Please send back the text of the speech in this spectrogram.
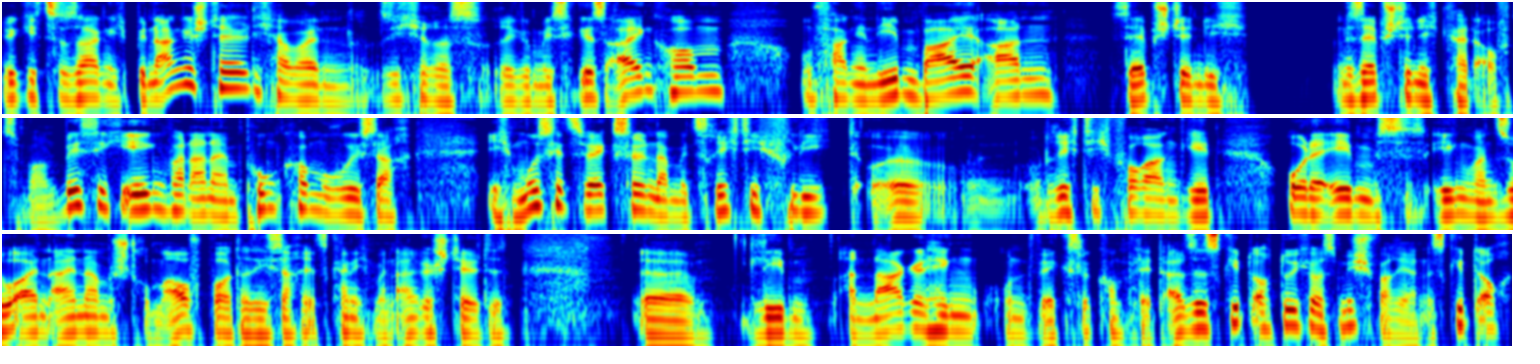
wirklich zu sagen, ich bin angestellt, ich habe ein sicheres, regelmäßiges Einkommen und fange nebenbei an, selbstständig eine Selbstständigkeit aufzubauen, bis ich irgendwann an einen Punkt komme, wo ich sage, ich muss jetzt wechseln, damit es richtig fliegt äh, und richtig vorangeht, oder eben es irgendwann so einen Einnahmenstrom aufbaut, dass ich sage, jetzt kann ich mein angestelltes äh, Leben an Nagel hängen und wechsle komplett. Also es gibt auch durchaus Mischvarianten. Es gibt auch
